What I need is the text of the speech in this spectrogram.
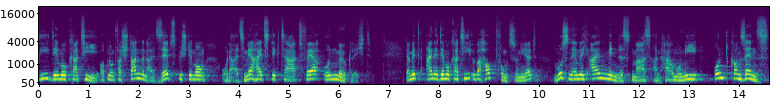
die Demokratie, ob nun verstanden als Selbstbestimmung oder als Mehrheitsdiktat, verunmöglicht. Damit eine Demokratie überhaupt funktioniert, muss nämlich ein Mindestmaß an Harmonie und Konsens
